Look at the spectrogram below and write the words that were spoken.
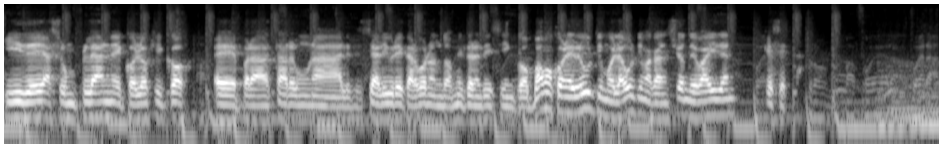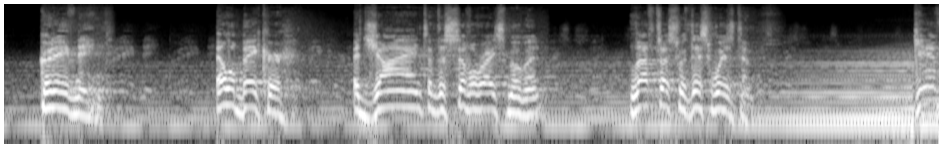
y de hacer un plan ecológico eh, para estar una electricidad libre de carbono en 2035. Vamos con el último, la última canción de Biden, que es esta. Good evening. Ella Baker, a giant of the civil rights movement, left us with this wisdom. Give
